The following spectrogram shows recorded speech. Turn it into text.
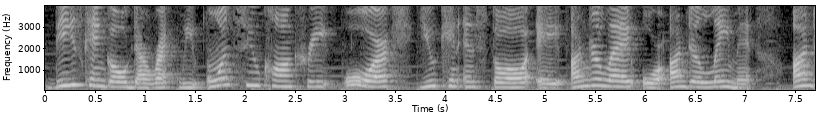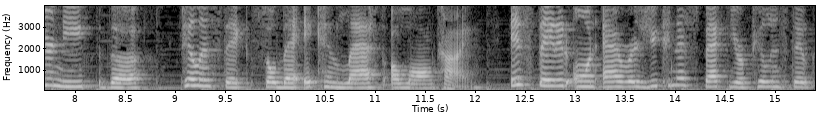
these can go directly onto concrete or you can install a underlay or underlayment underneath the peel and stick so that it can last a long time. It's stated on average you can expect your peel and stick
